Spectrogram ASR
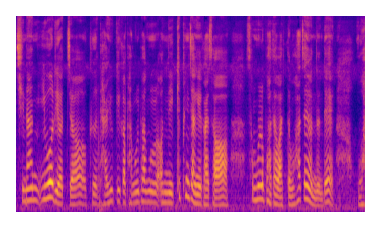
지난 2월이었죠. 그 다육이가 방울방울 언니 키핑장에 가서 선물로 받아왔던 화재였는데 와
